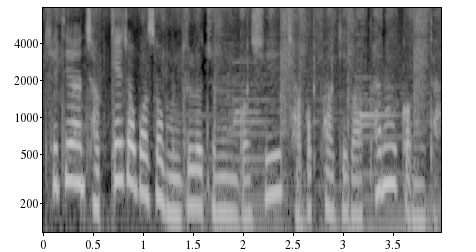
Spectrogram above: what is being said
최대한 작게 접어서 문질러 주는 것이 작업하기가 편할 겁니다.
